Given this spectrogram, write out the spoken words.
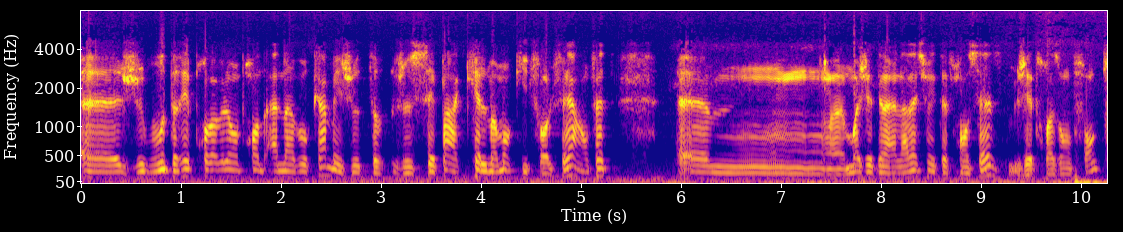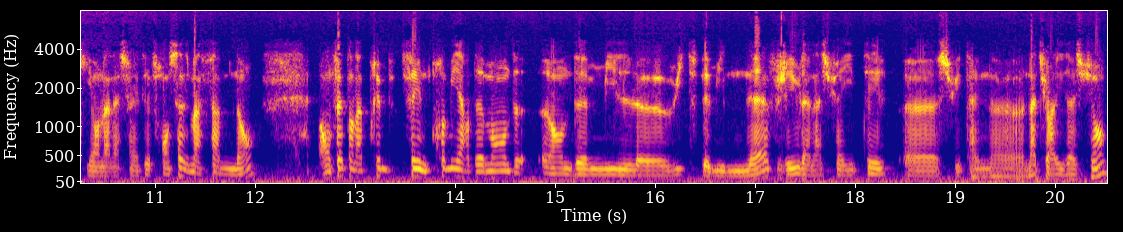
Euh, je voudrais probablement prendre un avocat, mais je ne sais pas à quel moment qu'il faut le faire. En fait, euh, moi j'ai la, nationalité française, j'ai trois enfants qui ont la nationalité française, ma femme non. En fait, on a fait une première demande en 2008-2009. J'ai eu la nationalité euh, suite à une euh, naturalisation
